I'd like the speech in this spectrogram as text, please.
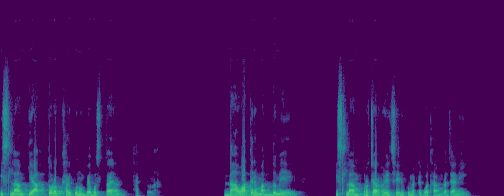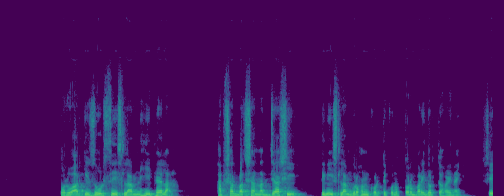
ইসলামকে আত্মরক্ষার কোনো ব্যবস্থা থাকতো না। দাওয়াতের মাধ্যমে ইসলাম প্রচার হয়েছে, এরকম একটা কথা আমরা জানি। তলোয়ার কি জোর সে ইসলাম নেই ফেলা? হাফসার বাদশাহ নাজ্জাসী তিনি ইসলাম গ্রহণ করতে কোনো তরবারি ধরতে হয় নাই। সে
